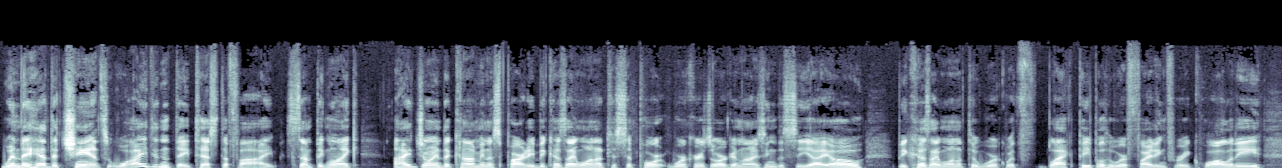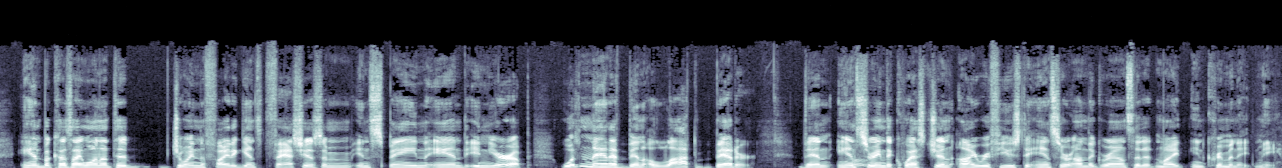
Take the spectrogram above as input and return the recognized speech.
when they had the chance. Why didn't they testify? Something like, I joined the Communist Party because I wanted to support workers organizing the CIO, because I wanted to work with black people who were fighting for equality, and because I wanted to join the fight against fascism in Spain and in Europe. Wouldn't that have been a lot better than answering the question I refuse to answer on the grounds that it might incriminate me?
